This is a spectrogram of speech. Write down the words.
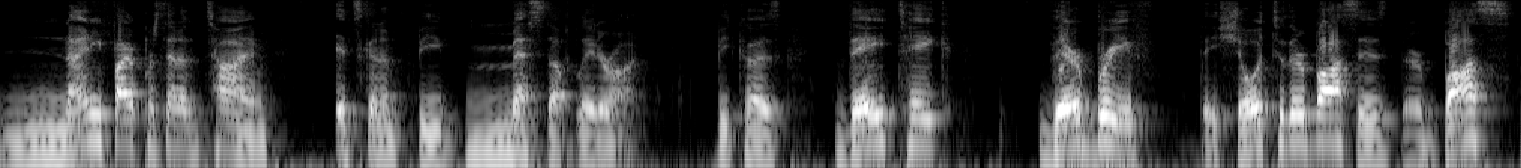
95% of the time, it's going to be messed up later on because they take their brief, they show it to their bosses. Their boss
